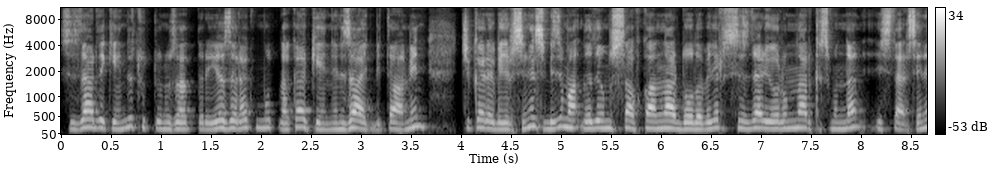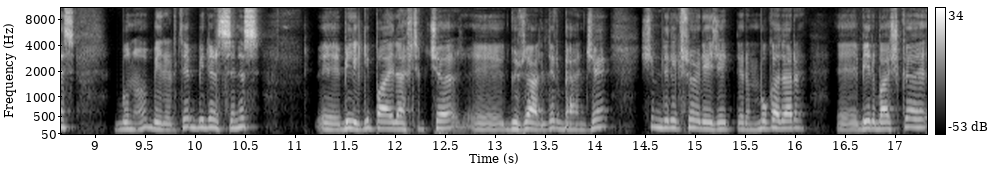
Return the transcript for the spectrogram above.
Sizler de kendi tuttuğunuz atları yazarak mutlaka kendinize ait bir tahmin çıkarabilirsiniz. Bizim atladığımız safkanlar da olabilir. Sizler yorumlar kısmından isterseniz bunu belirtebilirsiniz e, bilgi paylaştıkça e, güzeldir bence. Şimdilik söyleyeceklerim bu kadar. E, bir başka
